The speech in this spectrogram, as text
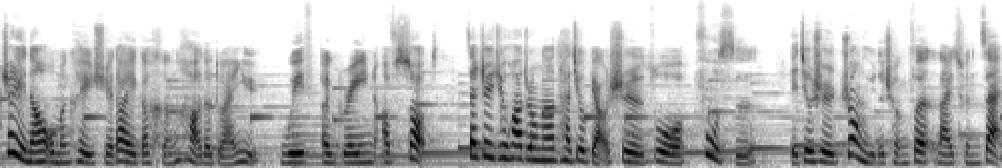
这里呢，我们可以学到一个很好的短语，with a grain of salt。在这句话中呢，它就表示做副词，也就是状语的成分来存在，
